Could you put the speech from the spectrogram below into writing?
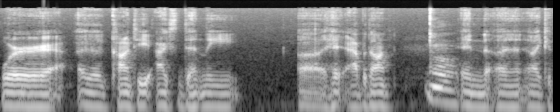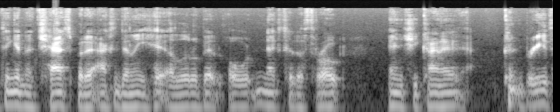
where uh, Conti accidentally uh, hit Abaddon Oh. in uh, like I think in the chest, but it accidentally hit a little bit over next to the throat, and she kind of couldn't breathe.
